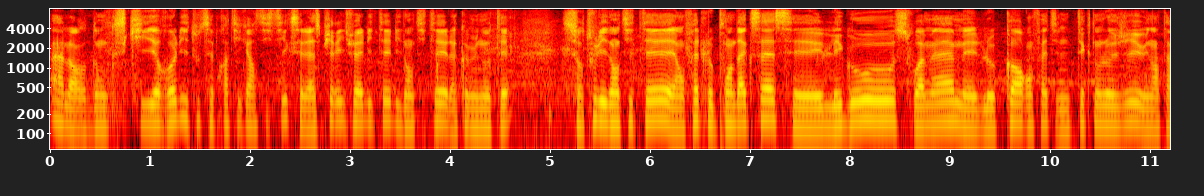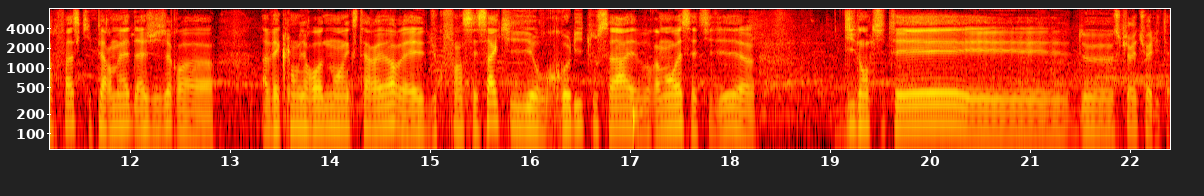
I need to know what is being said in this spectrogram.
Alors, donc, ce qui relie toutes ces pratiques artistiques, c'est la spiritualité, l'identité et la communauté. Surtout l'identité, et en fait, le point d'accès, c'est l'ego, soi-même, et le corps, en fait, une technologie, une interface qui permet d'agir euh, avec l'environnement extérieur. Et du coup, c'est ça qui relie tout ça, et vraiment, cette idée euh, d'identité et de spiritualité.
